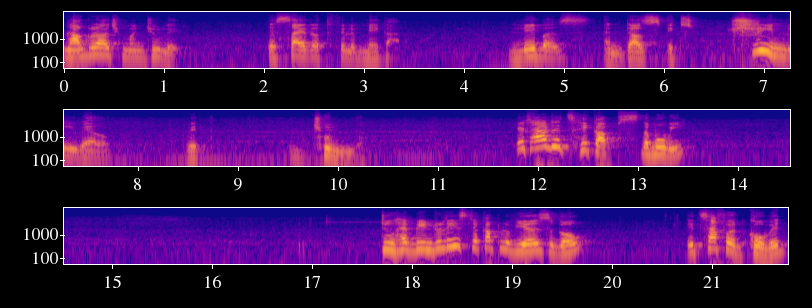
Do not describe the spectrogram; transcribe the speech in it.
Nagraj Manjule, the Sairat filmmaker, labors and does extremely well with Jhund. It had its hiccups, the movie, to have been released a couple of years ago. It suffered COVID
